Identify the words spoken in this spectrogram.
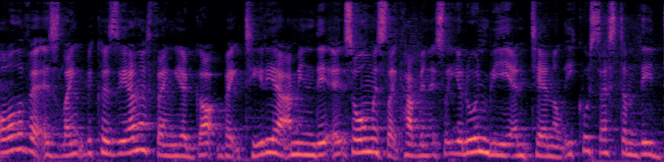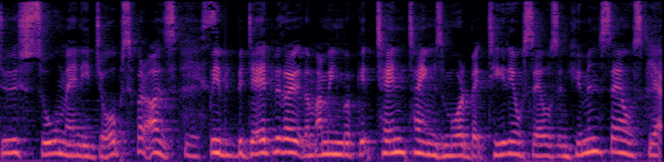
all of it is linked because the other thing, your gut bacteria, I mean, they, it's almost like having, it's like your own wee internal ecosystem. They do so many jobs for us. Yes. We would be dead without them. I mean, we've got 10 times more bacterial cells than human cells. Yeah.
